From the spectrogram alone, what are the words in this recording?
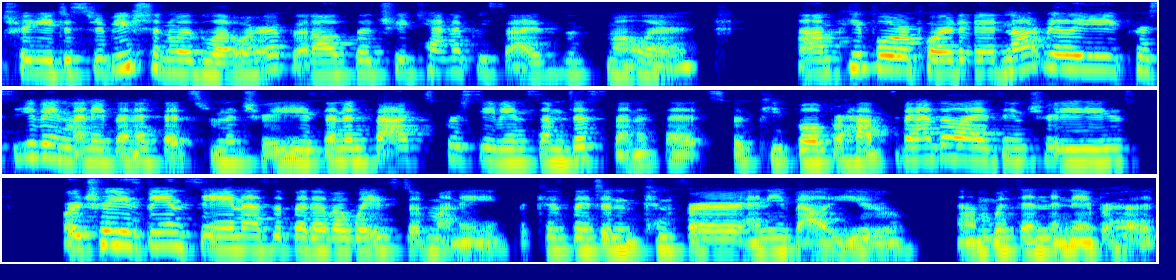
tree distribution was lower, but also tree canopy size was smaller, um, people reported not really perceiving many benefits from the trees, and in fact, perceiving some disbenefits with people perhaps vandalizing trees or trees being seen as a bit of a waste of money because they didn't confer any value um, within the neighborhood.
